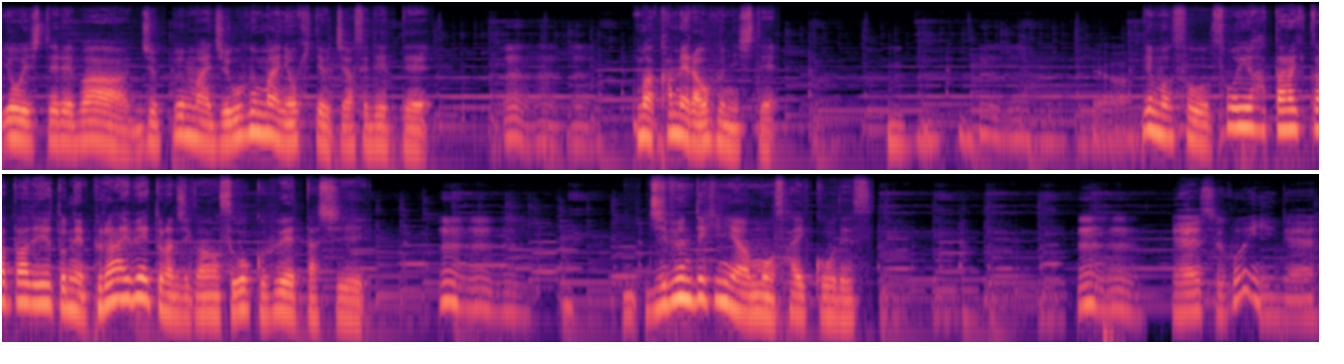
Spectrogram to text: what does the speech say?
用意してれば10分前15分前に起きて打ち合わせ出てうんうんうん。まあカメラオフにして。うんうんうんいや。でもそうそういう働き方で言うとねプライベートな時間がすごく増えたしうんうんうん。自分的にはもう最高です。うんうん。えー、すごいいいね。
